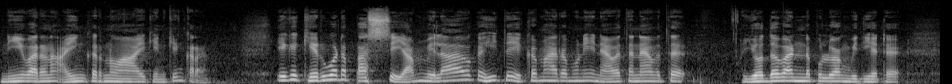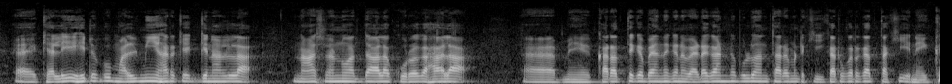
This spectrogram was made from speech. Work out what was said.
නීවරණ අයින් කරනවාය කියන එකෙන් කරන්නේ. ඒක කෙරුවට පස්සේ යම් වෙලාවක හිත එකම අරමුණේ නැවත නැවත යොදවන්න පුළුවන් විදිහට කැලේ හිටපු මල්මී හරකෙක් ගෙනල්ලා නාශලනුවක් දාලා කුර ගහලා මේ කරත් එක බැඳගෙන වැඩ ගන්න පුළුවන් තරමට කීකරු කරගත්තා කියන එක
